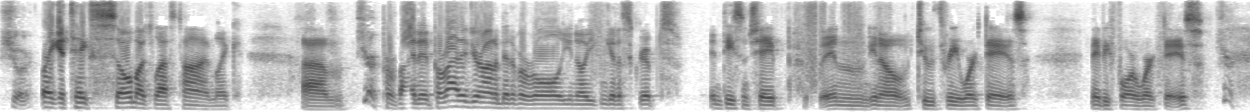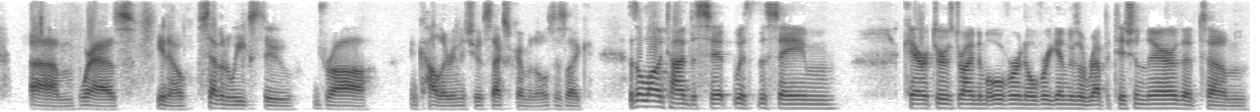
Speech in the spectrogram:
sure, Like it takes so much less time. Like um, sure. provided provided you're on a bit of a roll, you know, you can get a script in decent shape in you know two three work days, maybe four work days. Sure. Um, whereas you know seven weeks to draw and color an issue of Sex Criminals is like it's a long time to sit with the same characters, drawing them over and over again. There's a repetition there that um,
